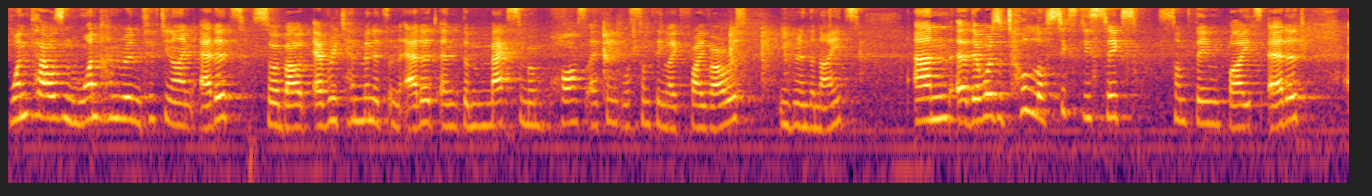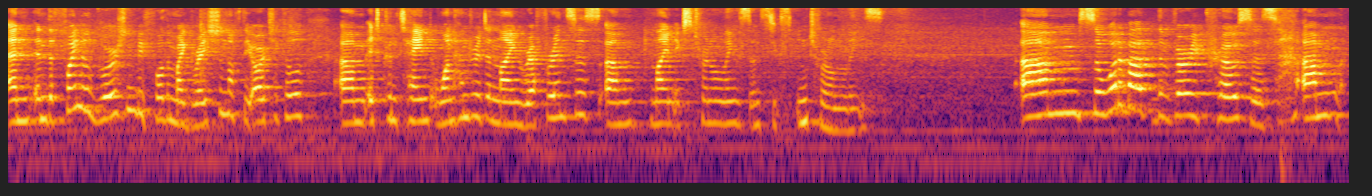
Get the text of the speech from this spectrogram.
1,159 edits, so about every 10 minutes an edit, and the maximum pause, I think, was something like five hours, even in the nights. And uh, there was a total of 66 something bytes added, and in the final version, before the migration of the article, um, it contained 109 references, um, 9 external links, and 6 internal links. Um, so what about the very process? Um,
